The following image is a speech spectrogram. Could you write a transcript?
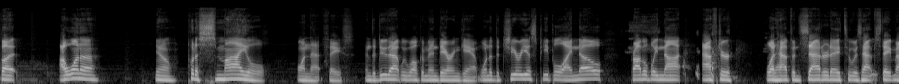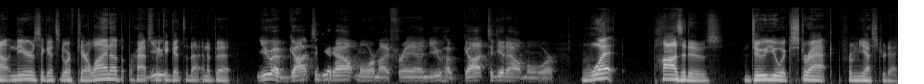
but I want to, you know, put a smile on that face. And to do that, we welcome in Darin Gantt, one of the cheeriest people I know. Probably not after what happened Saturday to his App State Mountaineers against North Carolina, but perhaps You- we could get to that in a bit. You have got to get out more, my friend. You have got to get out more. What positives do you extract from yesterday?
